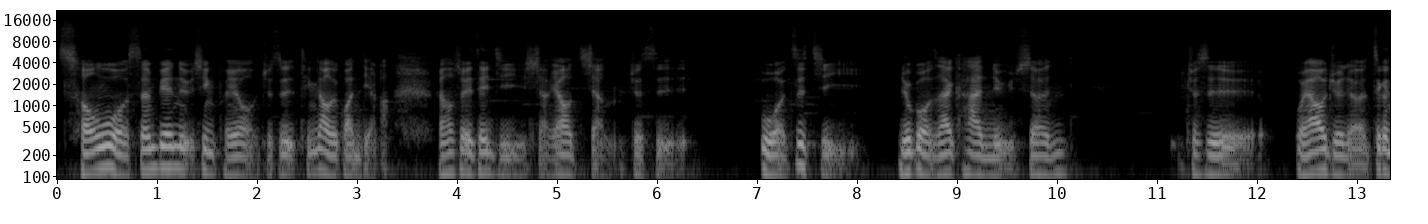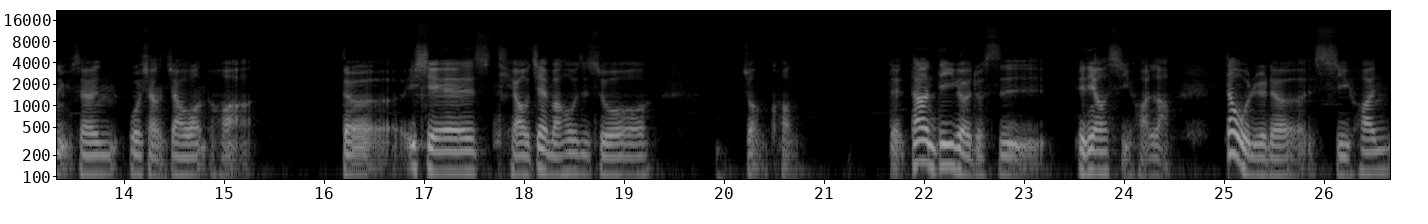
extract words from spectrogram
从我身边女性朋友就是听到的观点啦，然后所以这一集想要讲就是我自己如果在看女生。就是我要觉得这个女生我想交往的话的一些条件吧，或是说状况，对，当然第一个就是一定要喜欢啦。但我觉得喜欢，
